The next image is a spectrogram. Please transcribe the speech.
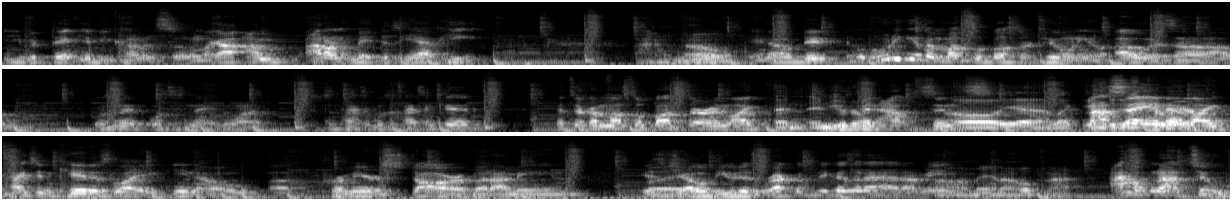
you would think he'd be coming soon. Like I, I'm, I don't know. mate, Does he have heat? I don't know. You know, did who, who did he give a muscle buster to when he? Oh, was um, wasn't it? What's his name? The one Tyson was it Tyson Kidd that took a muscle buster and like And he's injured him? been out since. Oh yeah, like Not saying that like Tyson Kidd is like you know a premier star, but I mean, is But- Joe viewed as reckless because of that? I mean, Oh man, I hope not. I hope not too.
